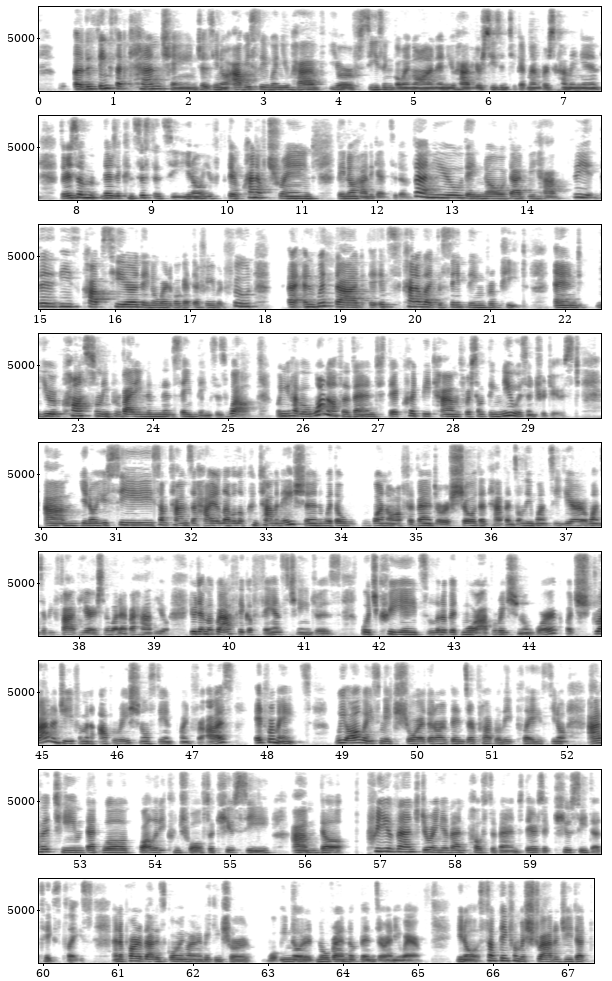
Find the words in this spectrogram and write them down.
uh, the things that can change is, you know, obviously when you have your season going on and you have your season ticket members coming in, there's a there's a consistency. You know, you they're kind of trained. They know how to get to the venue. They know that we have the, the these cups here. They know where to go get their favorite food and with that it's kind of like the same thing repeat. And you're constantly providing them the same things as well. When you have a one-off event there could be times where something new is introduced. Um, you know you see sometimes a higher level of contamination with a one-off event or a show that happens only once a year or once every five years or whatever have you. Your demographic of fans changes which creates a little bit more operational work. But strategy from an operational standpoint for us it remains. We always make sure that our bins are properly placed. You know, I have a team that will quality control, so QC. Um, the pre-event, during event, post-event, there's a QC that takes place, and a part of that is going on and making sure what we noted: no random bins are anywhere. You know, something from a strategy that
